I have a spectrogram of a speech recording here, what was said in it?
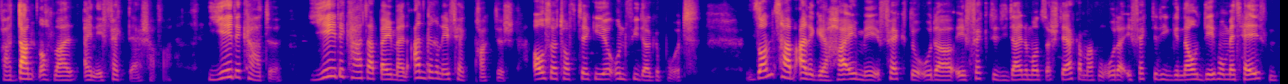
verdammt noch mal ein Effekteerschaffer. Jede Karte jede Karte hat bei ihm einen anderen Effekt praktisch, außer Topzergier und Wiedergeburt. Sonst haben alle geheime Effekte oder Effekte, die deine Monster stärker machen oder Effekte, die genau in dem Moment helfen.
